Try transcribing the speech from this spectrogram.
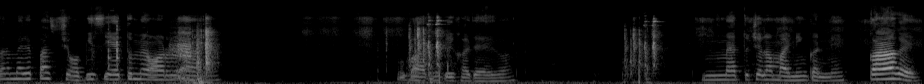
मेरे पास चौबीस है तो मैं और वो बाद में देखा जाएगा। मैं तो चला माइनिंग करने। कहाँ गए?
